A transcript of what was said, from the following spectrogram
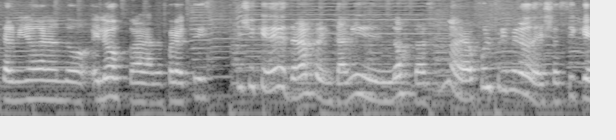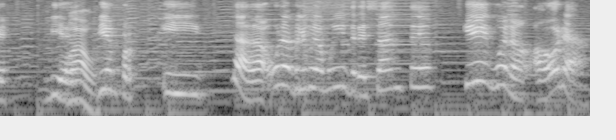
terminó ganando el Oscar a Mejor Actriz. Y yo dije, debe tener 30.000 Oscars. No, fue el primero de ella, así que bien, bien por... Y nada, una película muy interesante que, bueno, ahora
